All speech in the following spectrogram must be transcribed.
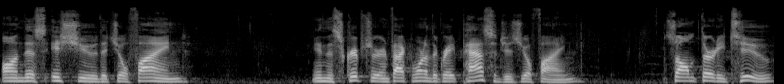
on this issue that you'll find in the Scripture. In fact, one of the great passages you'll find. Psalm 32.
